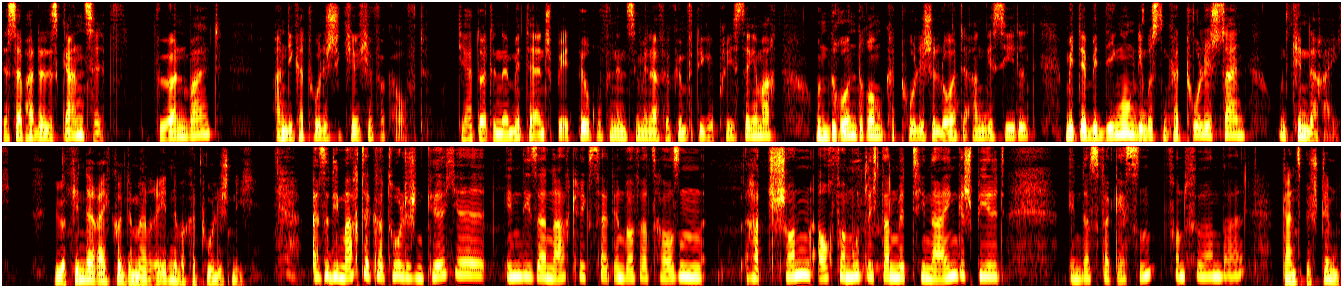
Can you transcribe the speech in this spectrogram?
Deshalb hat er das ganze Föhrenwald an die katholische Kirche verkauft. Die hat dort in der Mitte ein spätberufenen Seminar für künftige Priester gemacht und rundherum katholische Leute angesiedelt, mit der Bedingung, die mussten katholisch sein und kinderreich. Über Kinderreich konnte man reden, über katholisch nicht. Also die Macht der katholischen Kirche in dieser Nachkriegszeit in Wolfertshausen hat schon auch vermutlich dann mit hineingespielt in das Vergessen von Föhrenwald? Ganz bestimmt.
